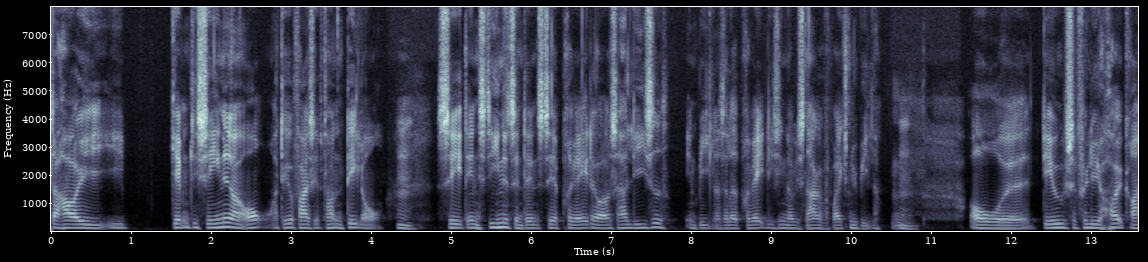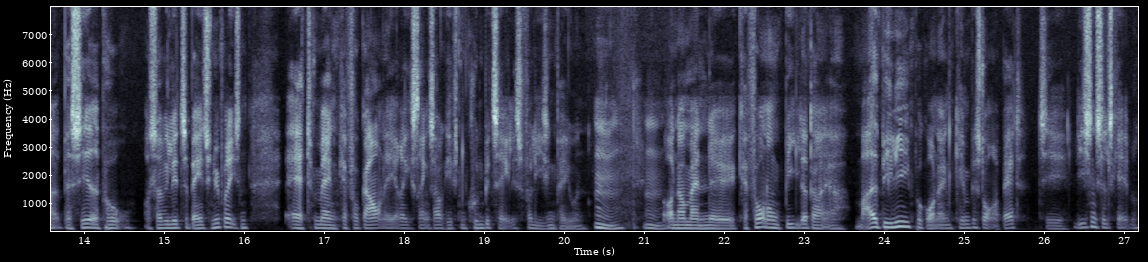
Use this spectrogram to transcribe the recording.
Der har jo i, i gennem de senere år, og det er jo faktisk efterhånden en del år, mm set en stigende tendens til, at private også har leaset en bil, altså lavet privatleasing, når vi snakker fabriksnye biler. Mm. Og øh, det er jo selvfølgelig i høj grad baseret på, og så er vi lidt tilbage til nyprisen, at man kan få gavn af, at registreringsafgiften kun betales for leasingperioden. Mm. Mm. Og når man øh, kan få nogle biler, der er meget billige på grund af en kæmpe stor rabat til leasingselskabet,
